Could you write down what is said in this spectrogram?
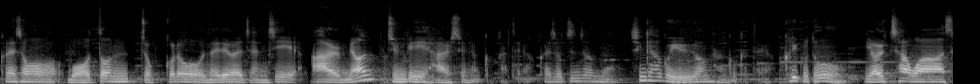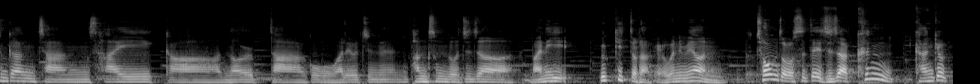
그래서 뭐 어떤 쪽으로 내려야 되는지 알면 준비할 수 있는 것 같아요. 그래서 진짜 뭐 신기하고 유용한 것 같아요. 그리고 또 열차와 승강장 사이가 넓다고 알려주는 방송도 진짜 많이 웃기더라고요. 왜냐면 처음 들었을 때 진짜 큰 간격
